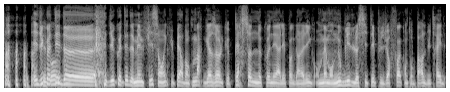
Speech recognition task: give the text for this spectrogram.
Et du côté beau. de du côté de Memphis, on récupère donc Marc Gasol que personne ne connaît à l'époque dans la ligue. On même on oublie de le citer plusieurs fois quand on parle du trade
